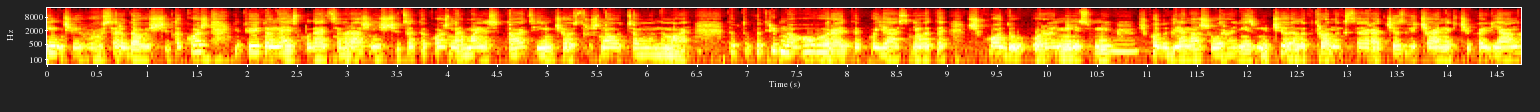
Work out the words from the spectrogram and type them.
інші середовищі також, відповідно в неї складається враження, що це також нормальна ситуація, і нічого страшного в цьому немає. Тобто потрібно говорити, пояснювати шкоду організмі, шкоду для нашого організму, чи електронних сигарет, чи звичайних, чи кальяну,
